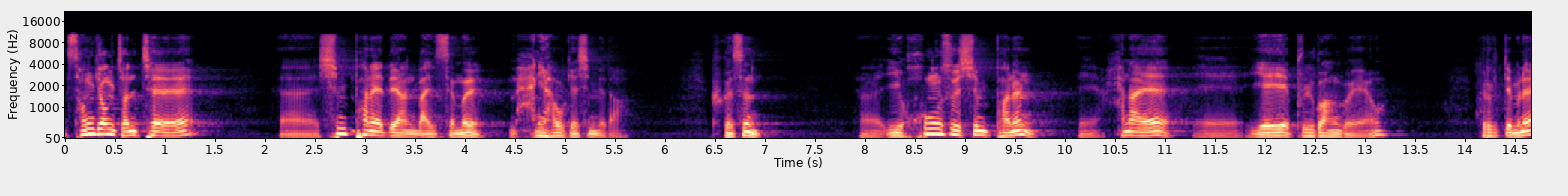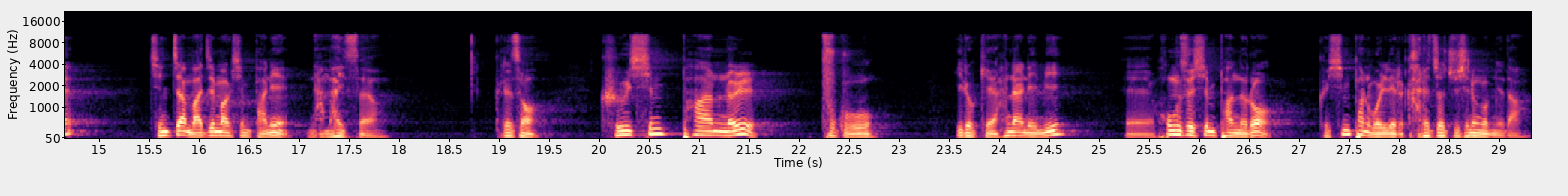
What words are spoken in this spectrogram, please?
성경 전체에 심판에 대한 말씀을 많이 하고 계십니다. 그것은 어, 이 홍수 심판은 예, 하나의 예에 불과한 거예요. 그렇기 때문에 진짜 마지막 심판이 남아 있어요. 그래서 그 심판을 두고 이렇게 하나님이 홍수 심판으로 그 심판 원리를 가르쳐 주시는 겁니다.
